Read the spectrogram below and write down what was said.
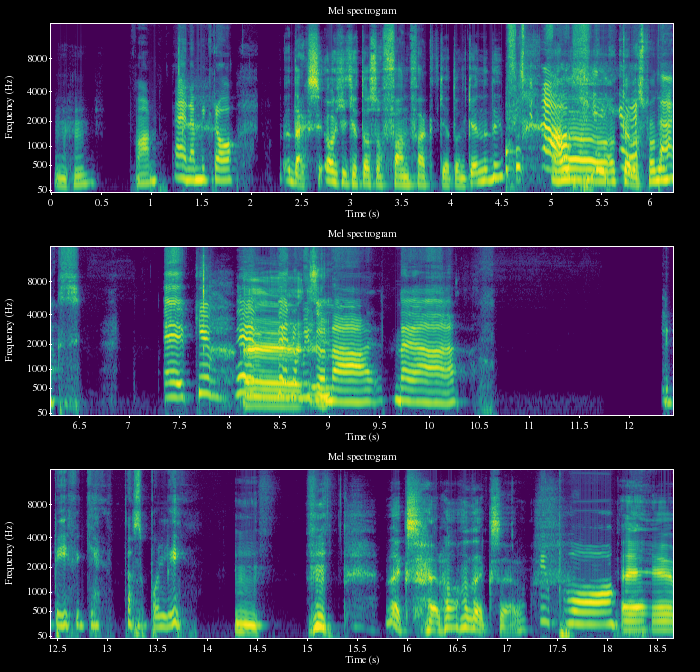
Μμμ. Λοιπόν, ένα μικρό. Εντάξει, όχι και τόσο fun fact για τον Kennedy. Φυσικά, Αλλά, όχι. τέλος πάντων. Εντάξει. Ε, και δεν, Ε, δεν νομίζω ε, να, να λυπήθηκε τόσο πολύ. Μμ. δεν ξέρω, δεν ξέρω. Λοιπόν, Ε,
